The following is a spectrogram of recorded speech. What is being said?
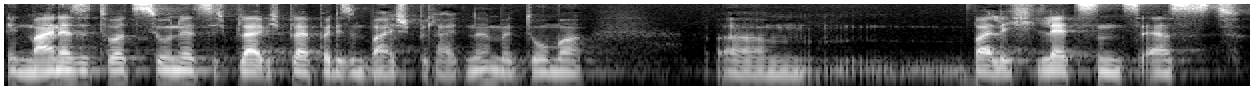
in meiner Situation jetzt, ich bleibe ich bleib bei diesem Beispiel halt, ne, mit Doma, ähm, weil ich letztens erst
